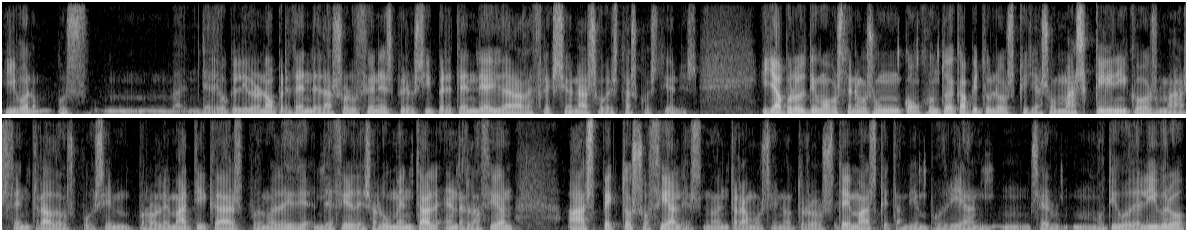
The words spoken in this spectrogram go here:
Y bueno, pues mm, ya digo que el libro no pretende dar soluciones, pero sí pretende ayudar a reflexionar sobre estas cuestiones. Y ya por último, pues tenemos un conjunto de capítulos que ya son más clínicos, más centrados pues en problemáticas, podemos decir, de salud mental en relación a aspectos sociales. No entramos en otros temas que también podrían mm, ser motivo de libro,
